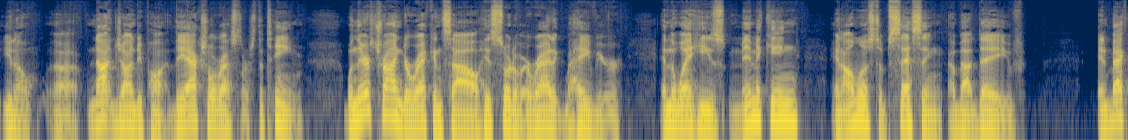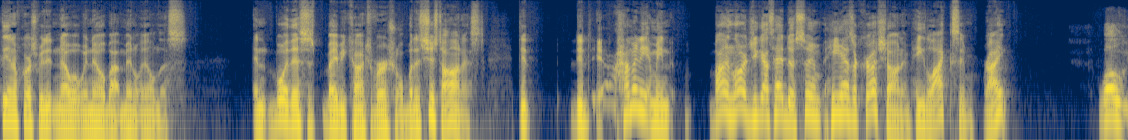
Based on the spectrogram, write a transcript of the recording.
you know, uh, not John DuPont, the actual wrestlers, the team, when they're trying to reconcile his sort of erratic behavior and the way he's mimicking and almost obsessing about Dave. And back then, of course, we didn't know what we know about mental illness. And boy, this is maybe controversial, but it's just honest. Did, did, how many, I mean, by and large, you guys had to assume he has a crush on him. He likes him, right? Well,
